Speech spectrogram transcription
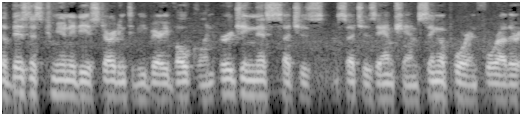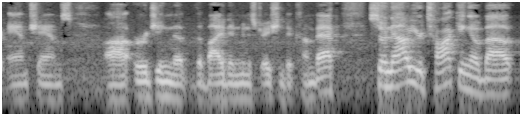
the business community is starting to be very vocal and urging this, such as such as AmCham Singapore and four other AmChams uh, urging the, the Biden administration to come back. So now you're talking about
